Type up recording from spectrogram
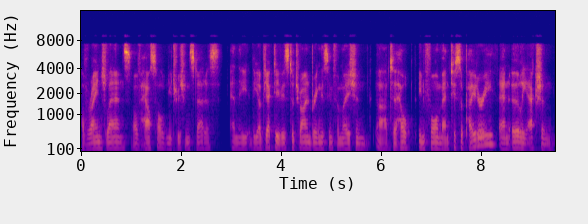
of rangelands, of household nutrition status. And the, the objective is to try and bring this information uh, to help inform anticipatory and early action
